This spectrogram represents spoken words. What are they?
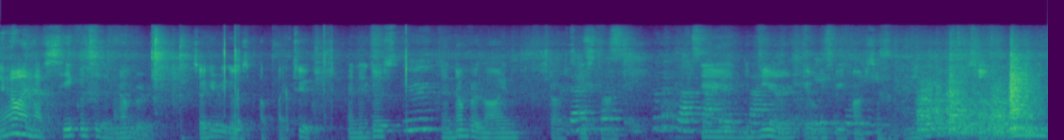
Now I have sequences of numbers. So here it goes up by 2. And it goes, the number line starts this time. first put the class back And here it will be place 3 before we- constants at the end. So 1,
